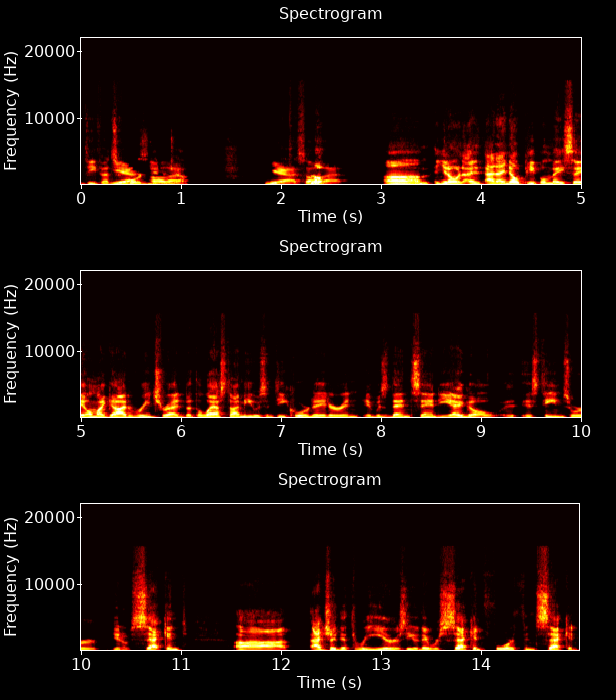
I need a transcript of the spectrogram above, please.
defensive Yeah, coordinator job. Yeah, I saw So, that. Um, you know, and, I- and I know people may say, "Oh my God, retread," but the last time he was a D coordinator, and it was then San Diego, his teams were, you know, second. Uh, actually, the three years he- they were second, fourth, and second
